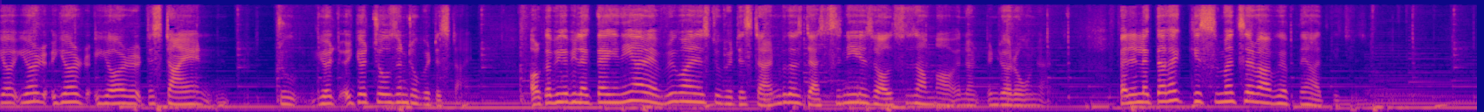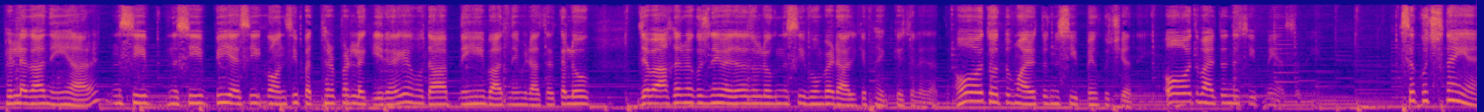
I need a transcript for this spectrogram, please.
your your your destined to your chosen to be destined और कभी कभी लगता है कि नहीं यार every one is to be destined because destiny is also somehow in your own hand पहले लगता था किस्मत सिर्फ़ आपके अपने हाथ की चीज़ फिर लगा, नहीं यार, नसीब नसीब भी ऐसी कौन सी पत्थर पर लकीर है कि खुदा अपनी ही बात नहीं मिला सकता। लोग जब आखिर में कुछ नहीं बचा तो लोग नसीबों पर डाल के फेंक के चले जाते हैं। ओ तो तुम्हारे तो नसीब में खुशियाँ नहीं ओ, तुम्हारे तो नसीब में ऐसा नहीं ऐसा कुछ नहीं है।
